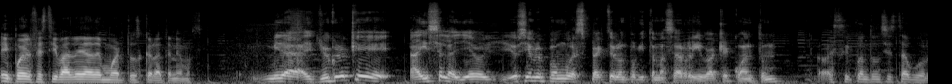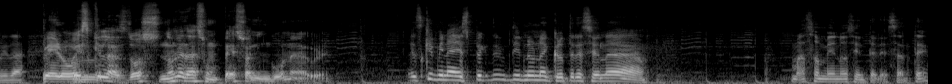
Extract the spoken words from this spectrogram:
y por el Festival de Día de Muertos que ahora tenemos. Mira, yo creo que ahí se la llevo. Yo siempre pongo Spectre un poquito más arriba que Quantum. Es que Quantum sí está aburrida. Pero es que las dos no le das un peso a ninguna, güey. Es que mira, Spectre tiene una que otra escena más o menos interesante.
